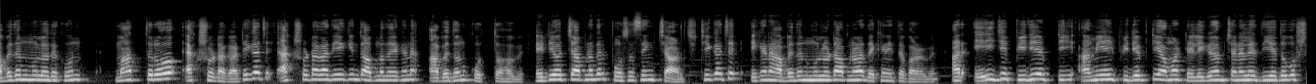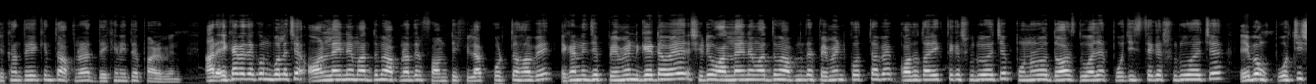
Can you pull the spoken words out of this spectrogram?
আবেদন মূল্য দেখুন মাত্র একশো টাকা, ঠিক আছে? একশো টাকা দিয়ে কিন্তু আপনাদের এখানে আবেদন করতে হবে। এটি হচ্ছে আপনাদের প্রসেসিং চার্জ ঠিক আছে? এখানে আবেদন মূল্যটা আপনারা দেখে নিতে পারবেন। আর এই যে পিডিএফটি আমি এই পিডিএফটি আমার টেলিগ্রাম চ্যানেলে দিয়ে দেবো, সেখান থেকে কিন্তু আপনারা দেখে নিতে পারবেন। আর এখানে দেখুন বলেছে অনলাইনের মাধ্যমে আপনাদের ফর্মটি ফিল করতে হবে। এখানে যে পেমেন্ট গেটওয়ে সেটি অনলাইনের মাধ্যমে আপনাদের পেমেন্ট করতে হবে। কত তারিখ থেকে শুরু হয়েছে? পনেরো দশ দু হাজার পঁচিশ থেকে শুরু হয়েছে এবং পঁচিশ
